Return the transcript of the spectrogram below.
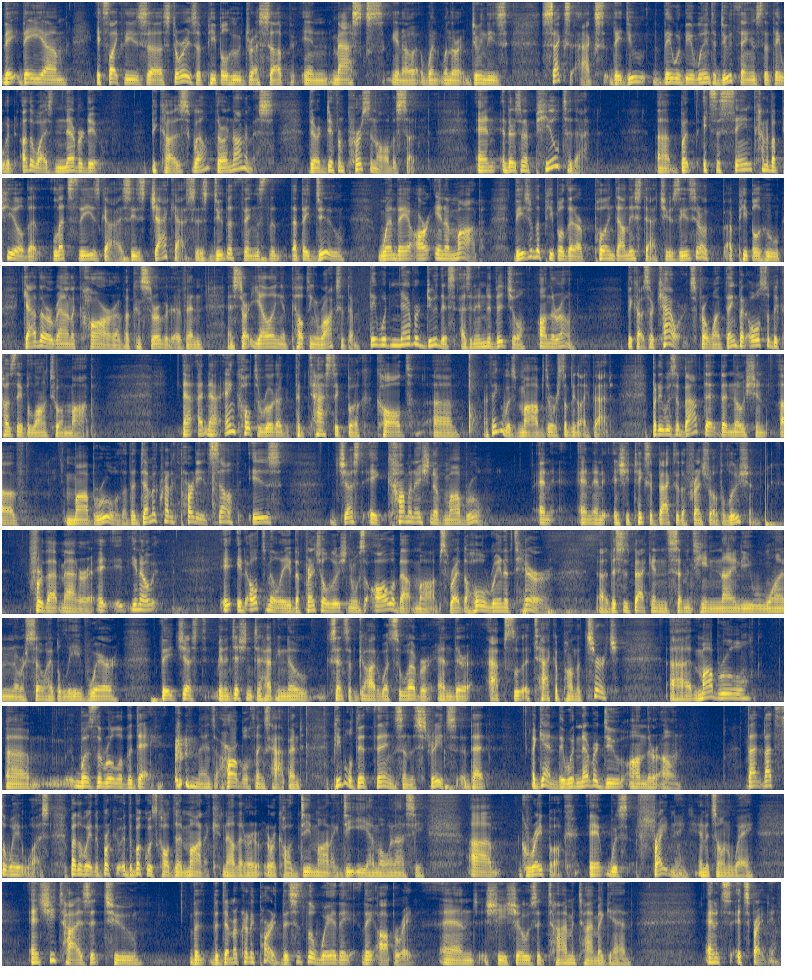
They, they, um, it's like these uh, stories of people who dress up in masks. You know, when, when they're doing these sex acts, they do, they would be willing to do things that they would otherwise never do, because well, they're anonymous. They're a different person all of a sudden, and, and there's an appeal to that. Uh, but it's the same kind of appeal that lets these guys, these jackasses, do the things that, that they do when they are in a mob. These are the people that are pulling down these statues. These are uh, people who gather around a car of a conservative and, and start yelling and pelting rocks at them. They would never do this as an individual on their own because they're cowards, for one thing, but also because they belong to a mob. Now, uh, now Ann Coulter wrote a fantastic book called, um, I think it was Mobbed or something like that. But it was about the, the notion of mob rule, that the Democratic Party itself is just a combination of mob rule. And, and, and, and she takes it back to the French Revolution, for that matter. It, it, you know, it, it ultimately, the French Revolution was all about mobs, right? The whole reign of terror. Uh, this is back in 1791 or so, I believe, where they just, in addition to having no sense of God whatsoever and their absolute attack upon the church, uh, mob rule um, was the rule of the day. and horrible things happened. People did things in the streets that, again, they would never do on their own. That, that's the way it was. By the way, the book, the book was called Demonic, now that are called Demonic, D E M O N I C. Um, great book. It was frightening in its own way. And she ties it to the, the Democratic Party. This is the way they, they operate. And she shows it time and time again. And it's, it's frightening.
